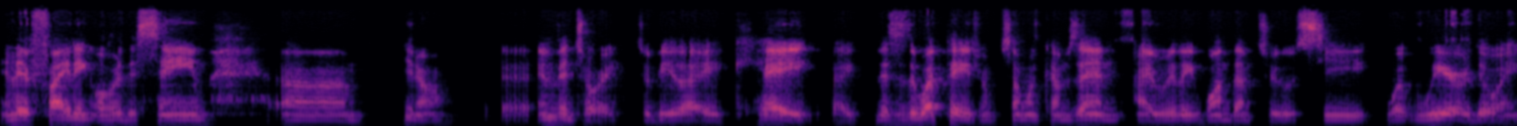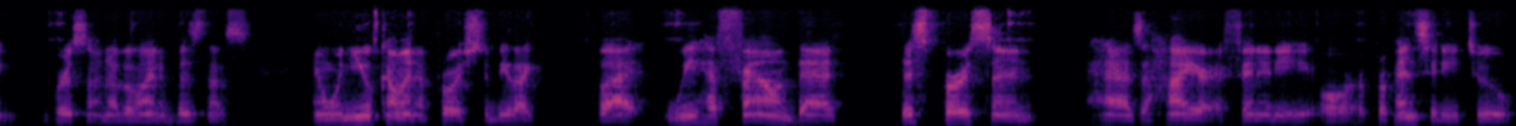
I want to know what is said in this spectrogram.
and they're fighting over the same, um, you know, uh, inventory to be like, hey, like this is the web page. When someone comes in, I really want them to see what we're doing versus another line of business. And when you come and approach to be like, but we have found that this person has a higher affinity or propensity to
